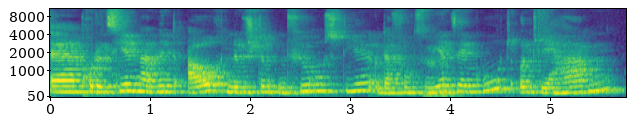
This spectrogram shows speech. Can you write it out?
äh, produzieren damit auch einen bestimmten Führungsstil und der funktioniert sehr gut. Und wir haben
